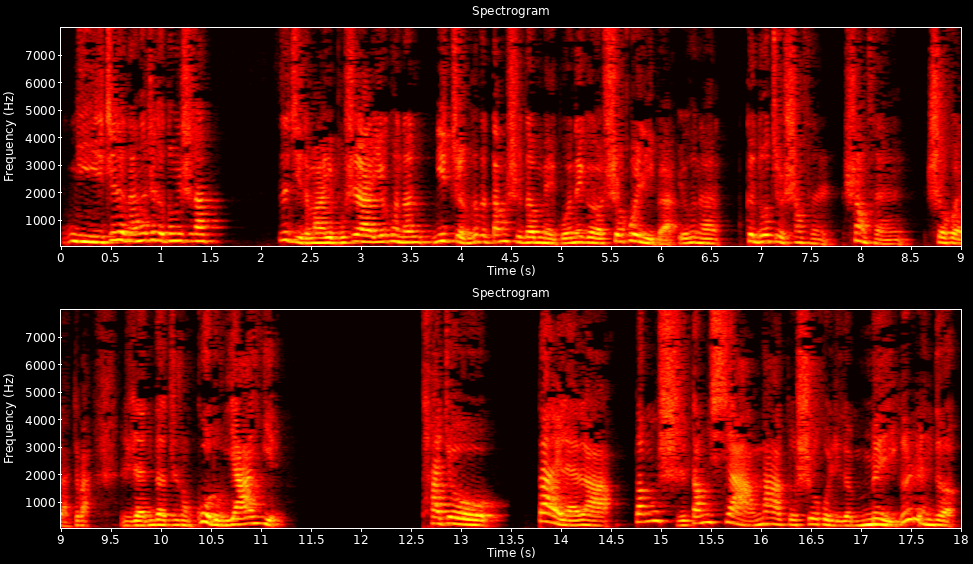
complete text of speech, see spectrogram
你觉得难道这个东西是他自己的吗？也不是啊，有可能你整个的当时的美国那个社会里边，有可能更多就是上层上层社会了，对吧？人的这种过度压抑，他就带来了当时当下那个社会里的每个人的，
